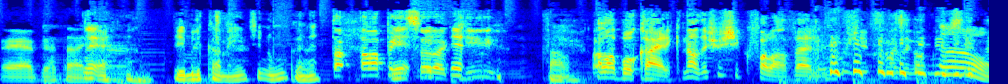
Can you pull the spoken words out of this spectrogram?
É verdade. É, biblicamente nunca, né? Tá- tava pensando É, é, aqui. Fala. Cala a boca, Eric. Não, deixa o Chico falar, velho. O Chico é mais legal que você. Não,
